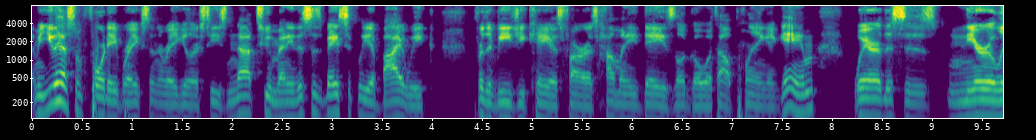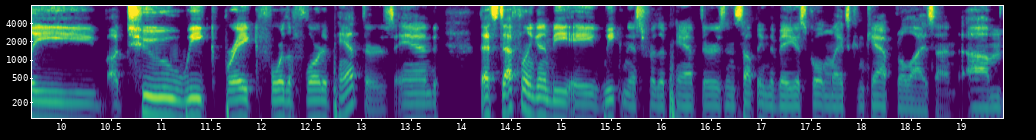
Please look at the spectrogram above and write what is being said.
I mean, you have some four day breaks in the regular season, not too many. This is basically a bye week for the VGK as far as how many days they'll go without playing a game, where this is nearly a two week break for the Florida Panthers. And that's definitely going to be a weakness for the Panthers and something the Vegas Golden Knights can capitalize on. Um,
